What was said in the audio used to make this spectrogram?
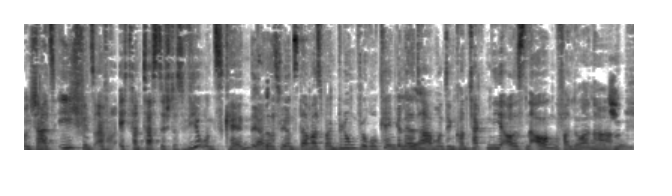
Und Charles, ich finde es einfach echt fantastisch, dass wir uns kennen, ja, dass wir uns damals beim Blumenbüro kennengelernt Ja. haben und den Kontakt nie aus den Augen verloren Ja, haben. schön.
